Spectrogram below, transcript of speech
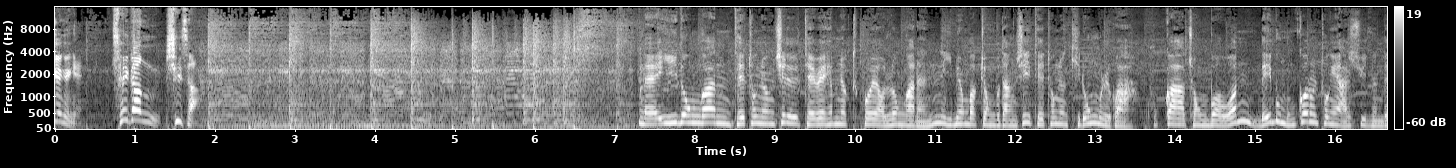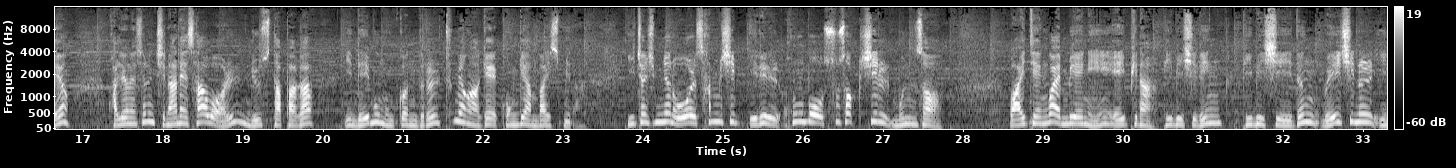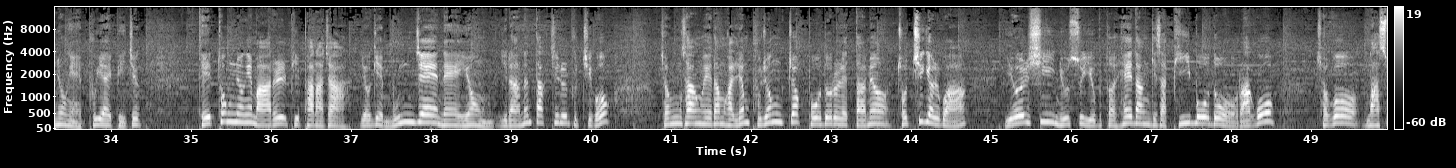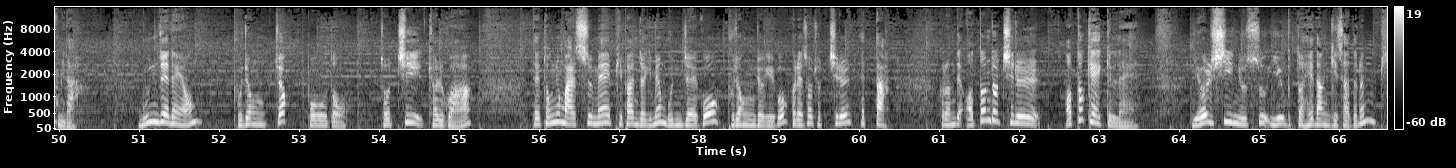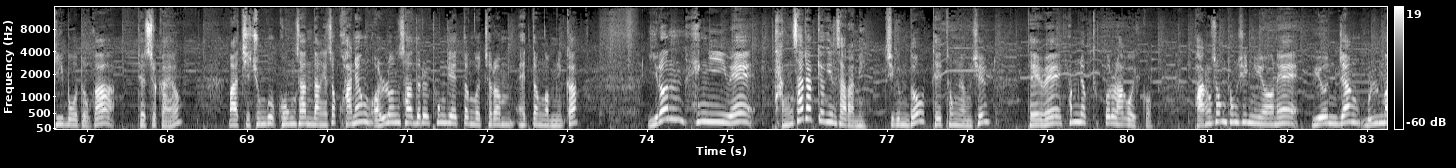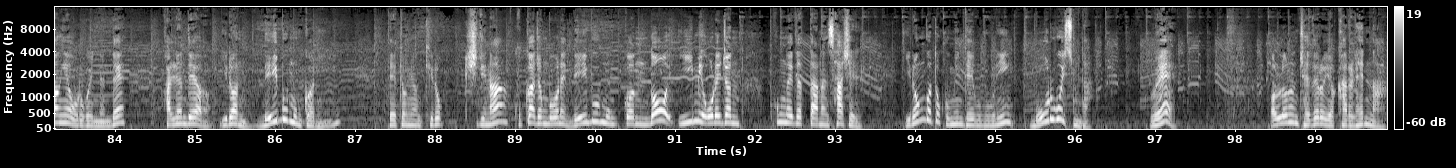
최경영의 최강 시사. 네, 이동관 대통령실 대외협력특보의 언론관은 이명박 정부 당시 대통령 기록물과 국가정보원 내부 문건을 통해 알 수 있는데요. 관련해서는 지난해 4월 뉴스타파가 이 내부 문건들을 투명하게 공개한 바 있습니다. 2010년 5월 31일 홍보 수석실 문서 YTN과 MBN이 AP나 BBC 등 BBC 등 외신을 인용해 VIP 즉 대통령의 말을 비판하자 여기에 문제 내용이라는 딱지를 붙이고 정상회담 관련 부정적 보도를 했다며 조치 결과 10시 뉴스 이후부터 해당 기사 비보도라고 적어 놨습니다. 문제 내용, 부정적 보도, 조치 결과 대통령 말씀에 비판적이면 문제고 부정적이고 그래서 조치를 했다. 그런데 어떤 조치를 어떻게 했길래 10시 뉴스 이후부터 해당 기사들은 비보도가 됐을까요? 마치 중국 공산당에서 관영 언론사들을 통제했던 것처럼 했던 겁니까? 이런 행위 외 당사자격인 사람이 지금도 대통령실 대외 협력 특보를 하고 있고 방송통신위원회 위원장 물망에 오르고 있는데 관련되어 이런 내부 문건이 대통령 기록실이나 국가정보원의 내부 문건도 이미 오래전 폭로됐다는 사실 이런 것도 국민 대부분이 모르고 있습니다. 왜? 언론은 제대로 역할을 했나?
